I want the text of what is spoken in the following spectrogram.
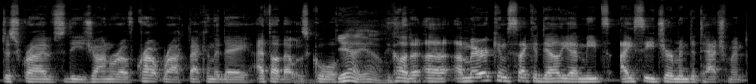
describes the genre of krautrock back in the day, I thought that was cool. yeah, yeah. They called it uh, American psychedelia meets icy German detachment.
